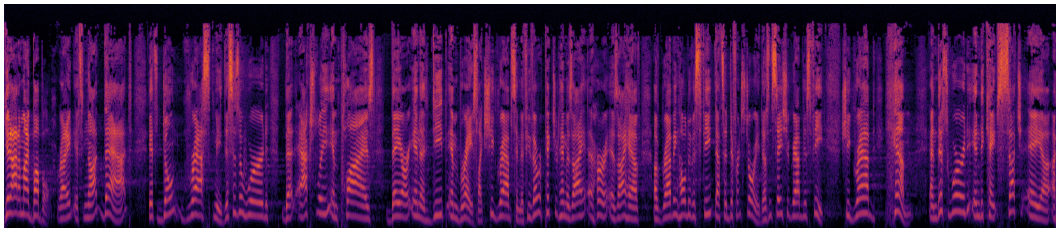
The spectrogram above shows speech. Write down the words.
get out of my bubble, right? It's not that. It's don't grasp me. This is a word that actually implies they are in a deep embrace, like she grabs him. If you've ever pictured him as I, her as I have, of grabbing hold of his feet, that's a different story. It doesn't say she grabbed his feet. She grabbed him. And this word indicates such a, uh, a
